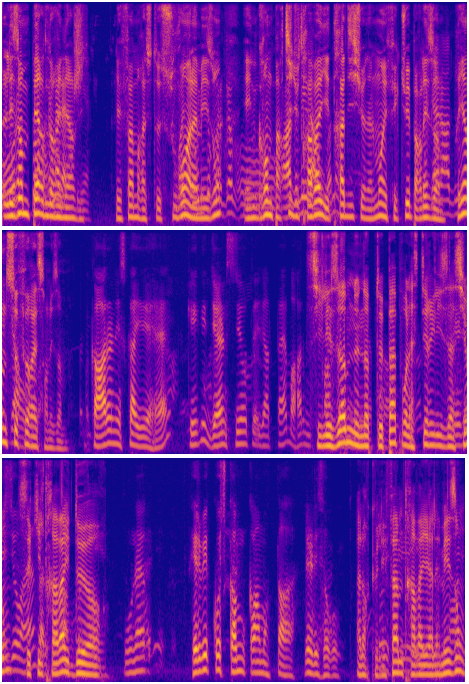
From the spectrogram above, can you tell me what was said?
les hommes perdent leur énergie. Les femmes restent souvent à la maison et une grande partie du travail est traditionnellement effectuée par les hommes. Rien ne se ferait sans les hommes. Si les hommes ne n'optent pas pour la stérilisation, c'est qu'ils travaillent dehors. Alors que les femmes travaillent à la maison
